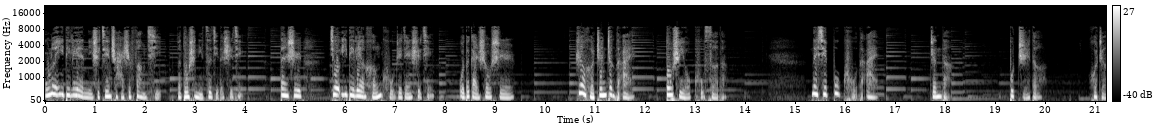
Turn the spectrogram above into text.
无论异地恋你是坚持还是放弃，那都是你自己的事情。但是，就异地恋很苦这件事情，我的感受是：任何真正的爱，都是有苦涩的。那些不苦的爱，真的不值得，或者，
